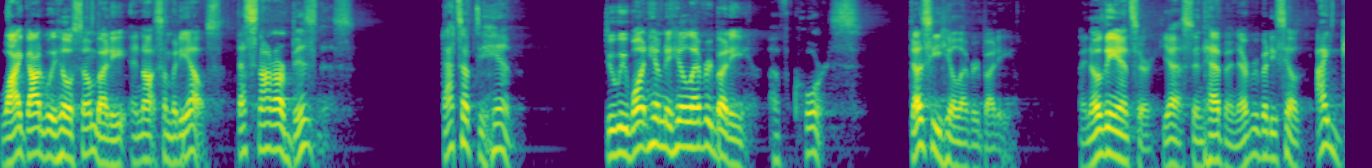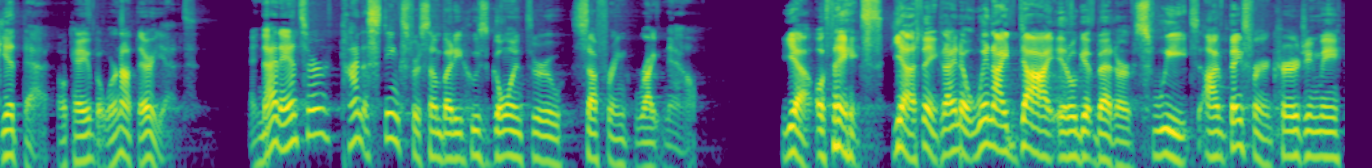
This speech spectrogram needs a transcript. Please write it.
why God will heal somebody and not somebody else. That's not our business. That's up to Him. Do we want Him to heal everybody? Of course. Does He heal everybody? I know the answer. Yes, in heaven, everybody's healed. I get that, okay, but we're not there yet. And that answer kind of stinks for somebody who's going through suffering right now. Yeah, oh, thanks. Yeah, thanks. I know when I die, it'll get better. Sweet. Um, thanks for encouraging me.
